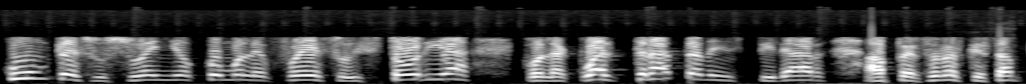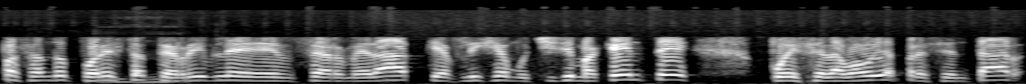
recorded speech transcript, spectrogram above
cumple su sueño, cómo le fue su historia, con la cual trata de inspirar a personas que están pasando por esta terrible enfermedad que aflige a muchísima gente, pues se la voy a presentar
